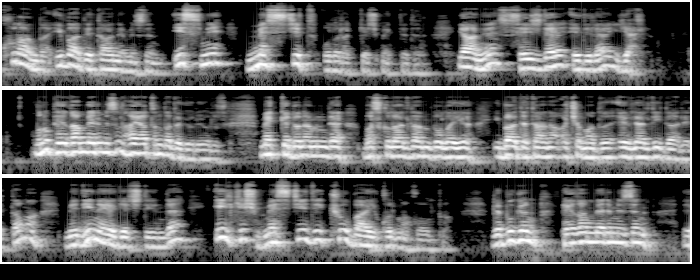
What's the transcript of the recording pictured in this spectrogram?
Kur'an'da ibadethanemizin ismi mescit olarak geçmektedir. Yani secde edilen yer. Bunu peygamberimizin hayatında da görüyoruz. Mekke döneminde baskılardan dolayı ibadethane açamadığı evlerde idare etti ama Medine'ye geçtiğinde ilk iş Mescidi Küba'yı kurmak oldu. Ve bugün peygamberimizin e,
